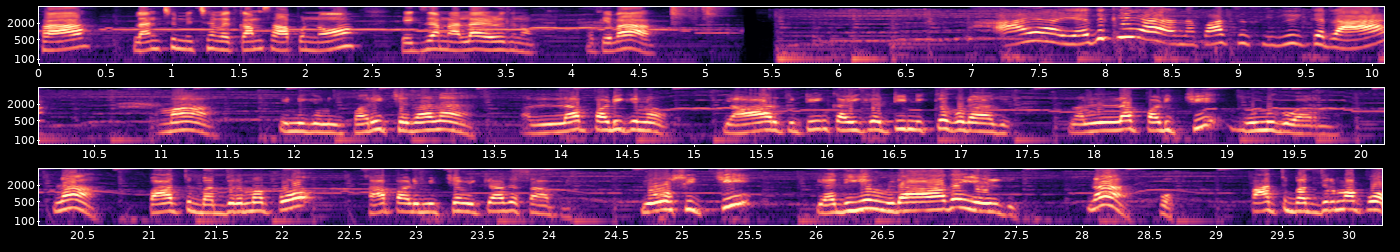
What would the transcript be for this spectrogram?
பா லஞ்சு மிச்சம் வைக்காம சாப்பிட்ணும். எக்ஸாம் நல்லா எழுதணும். ஓகேவா ஆயா எதுக்கு என்னை பார்த்து சிரிக்கிறா? அம்மா இன்னைக்கு உனக்கு பரீட்சை தானே? நல்லா படிக்கணும். யாருக்கிட்டேயும் கை கட்டி நிற்கக்கூடாது நல்லா படித்து முன்னுக்கு வரணும். என்ன? பார்த்து பத்திரமா போ. சாப்பாடு மிச்சம் வைக்காத சாப்பிடு. யோசித்து எதையும் விடாத எழுது. என்ன? போ. பார்த்து பத்திரமா போ.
